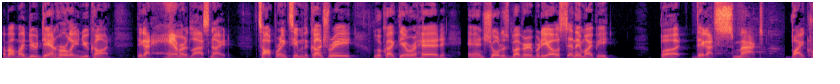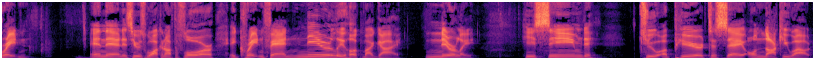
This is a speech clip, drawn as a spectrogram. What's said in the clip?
How about my dude Dan Hurley in UConn? They got hammered last night. Top ranked team in the country. Looked like they were head and shoulders above everybody else, and they might be. But they got smacked by Creighton. And then as he was walking off the floor, a Creighton fan nearly hooked my guy. Nearly. He seemed to appear to say, I'll knock you out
